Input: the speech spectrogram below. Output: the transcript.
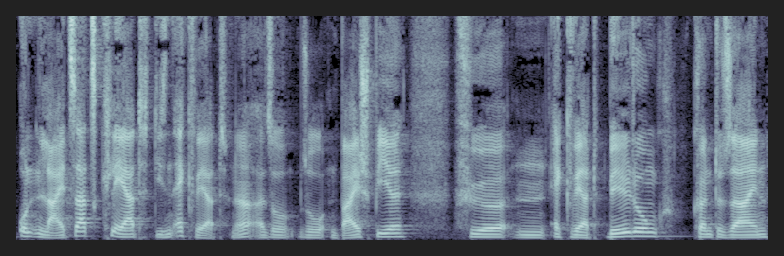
und ein Leitsatz klärt diesen Eckwert. Ne? Also so ein Beispiel für ein Eckwert Bildung könnte sein,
